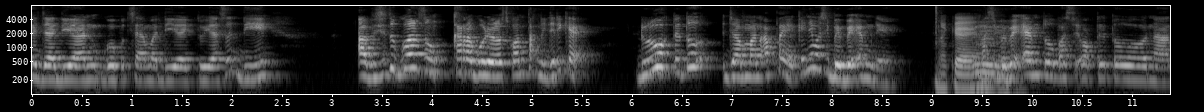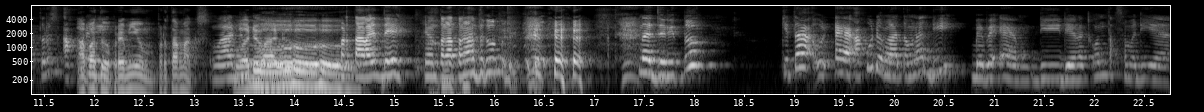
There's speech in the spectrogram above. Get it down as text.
kejadian gue putus sama dia itu ya sedih abis itu gue langsung karena gue udah lost kontak nih jadi kayak dulu waktu itu zaman apa ya kayaknya masih BBM deh Oke. masih BBM tuh pasti waktu itu nah terus aku Apa tuh premium Pertamax? waduh, Waduh. Waduh. pertalite deh yang tengah-tengah tuh nah jadi tuh kita eh aku udah nggak temenan di BBM di delete kontak sama dia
